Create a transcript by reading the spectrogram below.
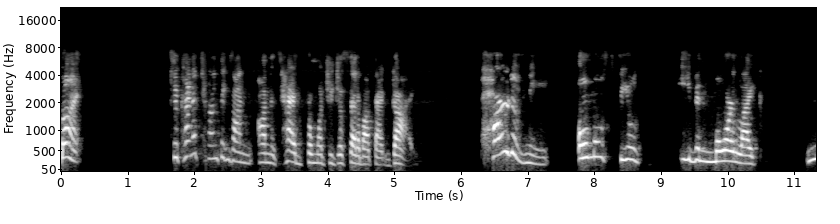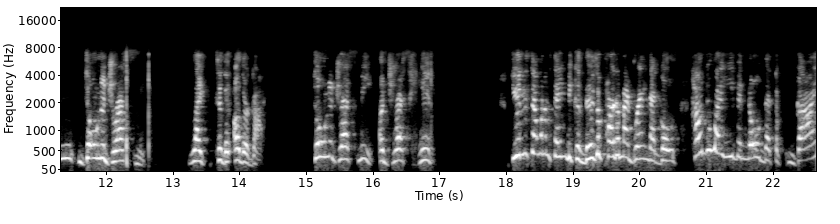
But to kind of turn things on on its head from what you just said about that guy, part of me almost feels even more like don't address me like to the other guy. Don't address me, address him. Do you understand what I'm saying? Because there's a part of my brain that goes, How do I even know that the guy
